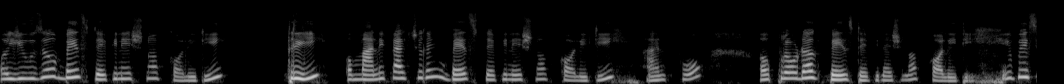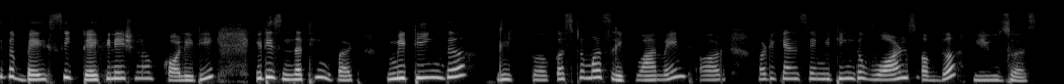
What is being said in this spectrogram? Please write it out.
a user-based definition of quality. Three, a manufacturing-based definition of quality. And four, a product based definition of quality. If we see the basic definition of quality, it is nothing but meeting the uh, customer's requirement or what you can say meeting the wants of the users.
